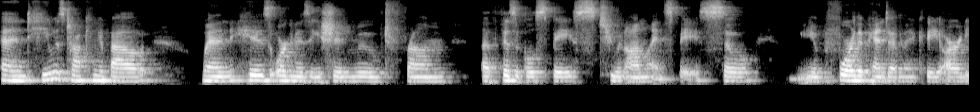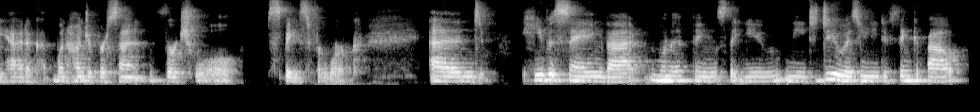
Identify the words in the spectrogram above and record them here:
and he was talking about when his organization moved from a physical space to an online space. So you know, before the pandemic, they already had a 100% virtual space for work, and he was saying that one of the things that you need to do is you need to think about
